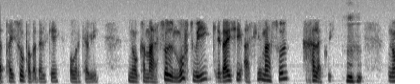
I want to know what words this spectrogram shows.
د پیسو په بدل کې ورکوي نو که محصول مفت وي کېدای شي اصلي محصول خلک وي نو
